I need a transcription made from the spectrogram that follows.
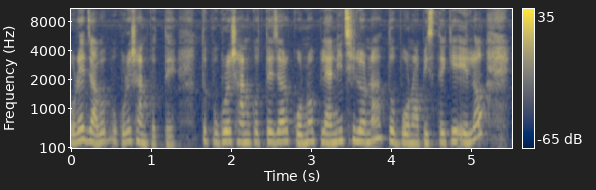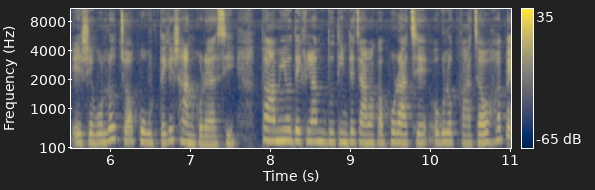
করে যাব পুকুরে স্নান করতে। তো পুকুরে স্নান করতে যাওয়ার কোনো প্ল্যানই ছিল না। তো বোন অফিস থেকে এলো, এসে বলল, চ পুকুর থেকে স্নান করে আসি। তো আমিও দেখলাম দু তিনটে জামা কাপড় আছে, ওগুলো কাচাও হবে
